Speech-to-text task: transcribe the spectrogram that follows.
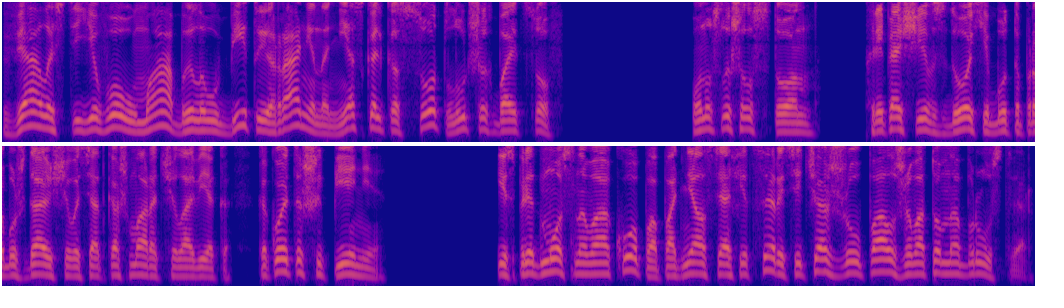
вялости его ума было убито и ранено несколько сот лучших бойцов. Он услышал стон, хрипящие вздохи, будто пробуждающегося от кошмара человека, какое-то шипение. Из предмостного окопа поднялся офицер и сейчас же упал животом на бруствер.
